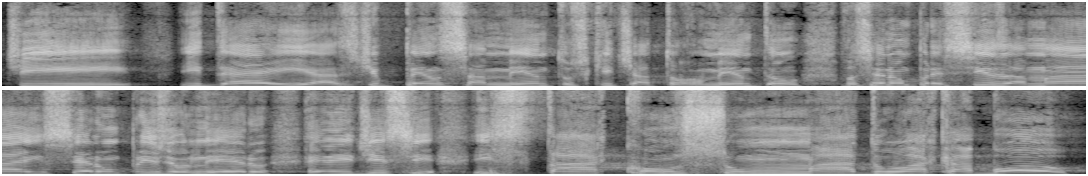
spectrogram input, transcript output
de ideias, de pensamentos que te atormentam. Você não precisa mais ser um prisioneiro. Ele disse: está consumado, acabou.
